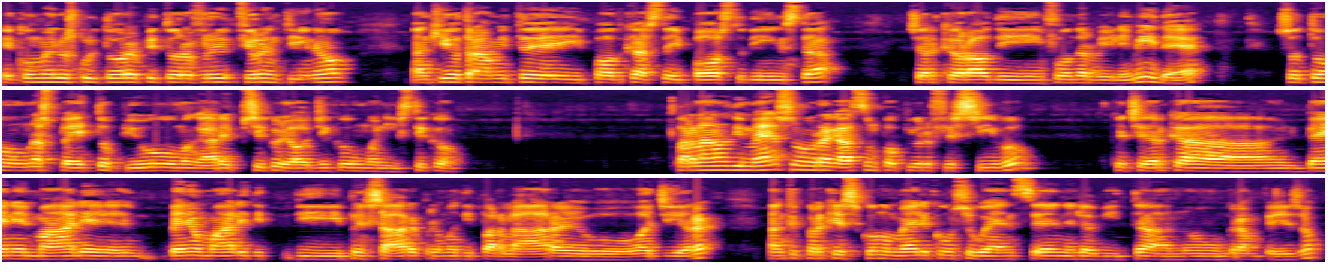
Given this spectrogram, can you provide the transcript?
e come lo scultore e pittore fiorentino, anch'io tramite i podcast e i post di Insta cercherò di infondervi le mie idee sotto un aspetto più magari psicologico, umanistico. Parlando di me, sono un ragazzo un po' più riflessivo, che cerca il bene e il male, bene o male di, di pensare prima di parlare o agire anche perché secondo me le conseguenze nella vita hanno un gran peso.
